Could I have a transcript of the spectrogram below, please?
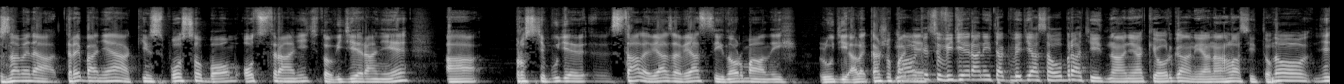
To znamená, treba nejakým spôsobom odstrániť to vydieranie a proste bude stále viac a viac tých normálnych ľudí, ale každopádne... No ale keď sú vydieraní, tak vedia sa obrátiť na nejaké orgány a nahlasiť to. No, ne,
